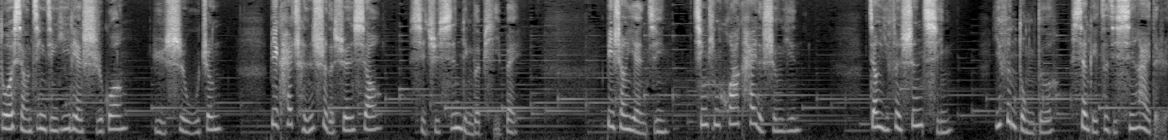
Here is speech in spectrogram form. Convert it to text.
多想静静依恋时光，与世无争，避开尘世的喧嚣，洗去心灵的疲惫。闭上眼睛，倾听花开的声音，将一份深情，一份懂得献给自己心爱的人，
